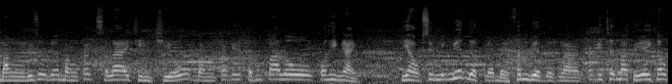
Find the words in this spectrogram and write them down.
Bằng ví dụ như bằng các slide trình chiếu bằng các cái tấm palo có hình ảnh thì học sinh mới biết được là để phân biệt được là các cái chất ma túy hay không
